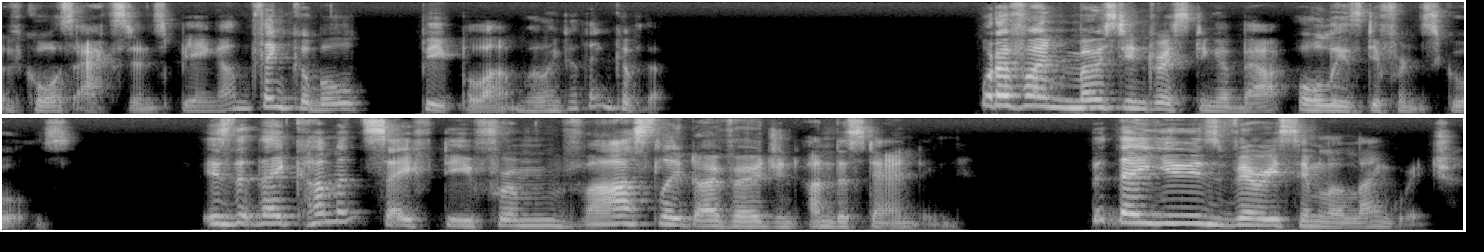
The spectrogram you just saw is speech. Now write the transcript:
Of course, accidents being unthinkable, people aren't willing to think of them. What I find most interesting about all these different schools is that they come at safety from vastly divergent understanding but they use very similar language.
